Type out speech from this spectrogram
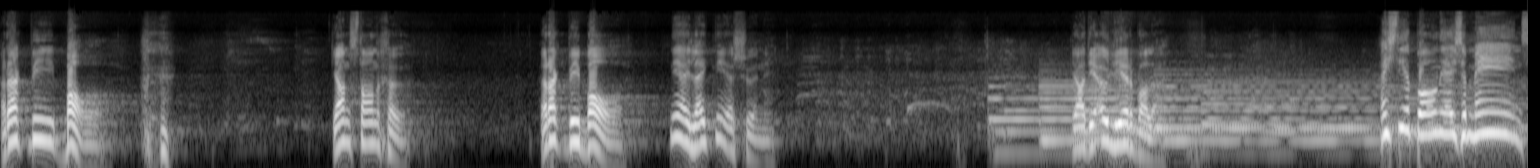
Rugby bal. Jan staan gou. Rugby bal. Nee, hy lyk nie eers so nie. Ja, die ou leerballe. Hy's nie 'n bal nie, hy's 'n mens.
